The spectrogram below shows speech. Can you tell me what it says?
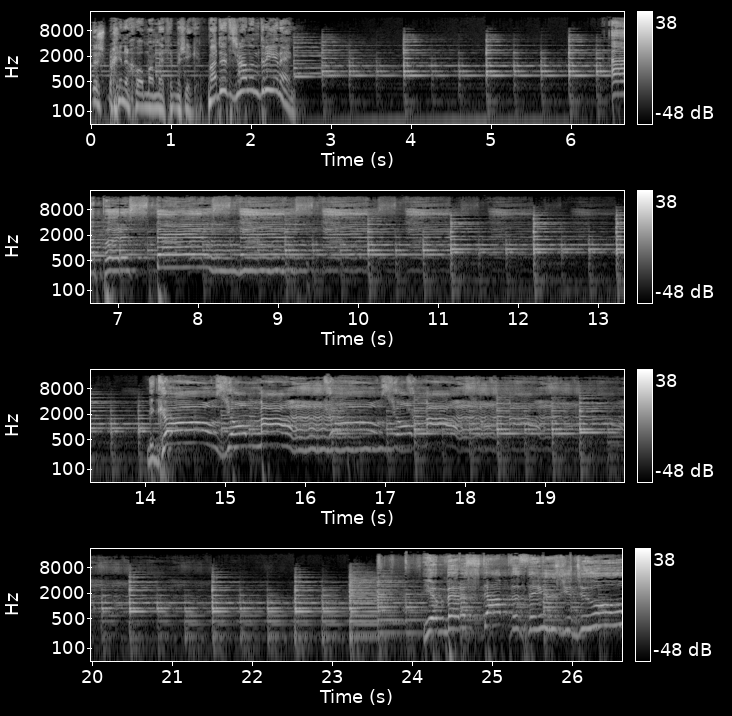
Dus we beginnen gewoon maar met de muziek. Maar dit is wel een 3 in 1. I put a because you're mine. You better stop the things you do.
